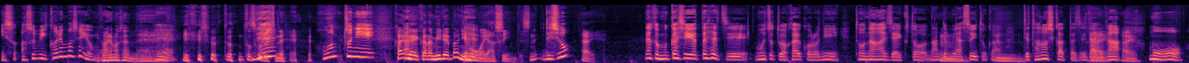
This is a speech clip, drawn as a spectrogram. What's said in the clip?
遊び行かれませんよ。行かれませんね。本当そうですね。ね本当に海外から見れば日本は安いんですね。でしょ？はい。なんか昔私たちもうちょっと若い頃に東南アジア行くと何でも安いとかって楽しかった時代がもう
